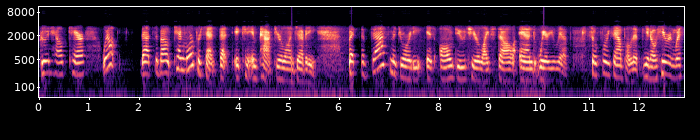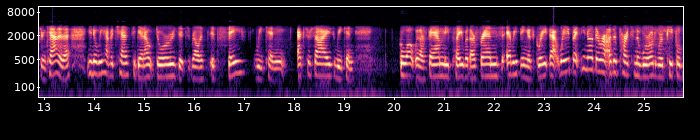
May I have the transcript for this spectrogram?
good health care, well, that's about 10 more percent that it can impact your longevity. But the vast majority is all due to your lifestyle and where you live. So, for example, if, you know, here in Western Canada, you know, we have a chance to get outdoors. It's rel- it's safe. We can exercise. We can go out with our family, play with our friends. Everything is great that way. But, you know, there are other parts in the world where people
